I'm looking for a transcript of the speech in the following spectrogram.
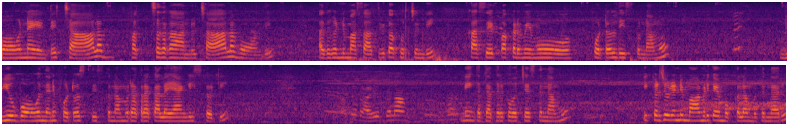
బాగున్నాయంటే చాలా పచ్చదగా అన్ను చాలా బాగుంది. అదిగోండి మా సాత్విక కూర్చుంది. కాసేపు అక్కడ మేము ఫోటోలు తీసుకున్నాము. వ్యూ బాగుందని ఫొటోస్ తీసుకున్నాము రకరకాల యాంగిల్స్ తోటి. ఇంకా దగ్గరకు వచ్చేస్తున్నాము. ఇక్కడ చూడండి మామిడికాయ మొక్కలు అమ్ముతున్నారు.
